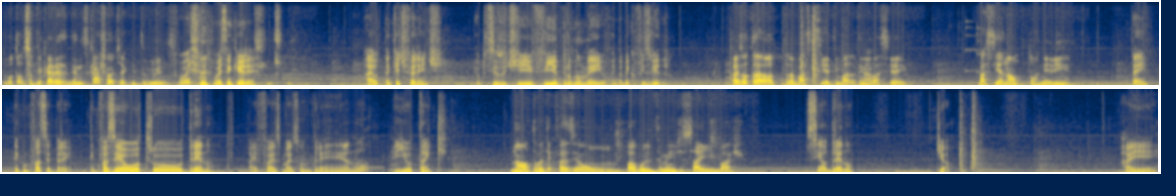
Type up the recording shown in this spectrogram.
Botou essa picareta dentro desse caixote aqui, tu viu isso? Foi? Foi sem querer. Ah, o tanque é diferente. Eu preciso de vidro no meio. Ainda bem que eu fiz vidro. Faz outra, outra bacia, tem, ba- tem mais bacia aí? Bacia não, torneirinha. Tem, tem como fazer, peraí. Tem que fazer outro dreno. Aí faz mais um dreno e o tanque. Não, tu vai ter que fazer um bagulho também de sair embaixo. Sim, é o dreno. Aqui, ó. Aí.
